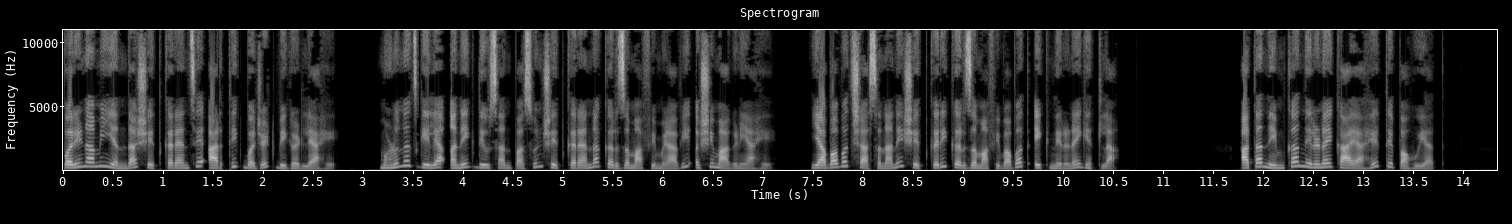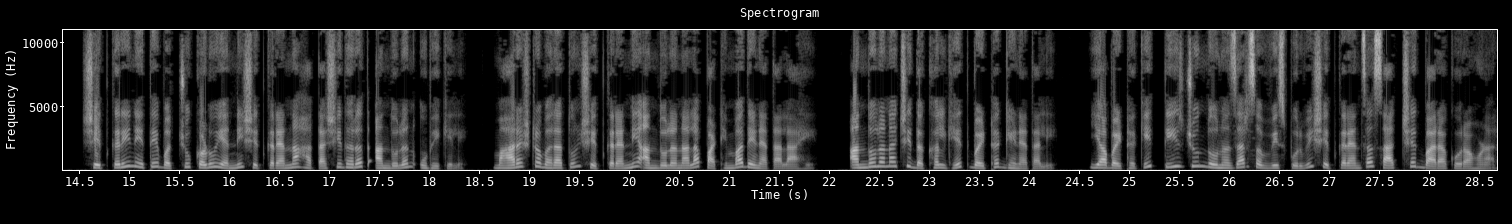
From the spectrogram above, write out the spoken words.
परिणामी यंदा शेतकऱ्यांचे आर्थिक बजेट बिघडले आहे. म्हणूनच गेल्या अनेक दिवसांपासून शेतकऱ्यांना कर्जमाफी मिळावी अशी मागणी आहे. याबाबत शासनाने शेतकरी कर्जमाफीबाबत एक निर्णय घेतला. आता नेमका निर्णय काय आहे ते पाहूयात. शेतकरी नेते बच्चू कडू यांनी शेतकऱ्यांना हाताशी धरत आंदोलन उभे केले. महाराष्ट्रभरातून शेतकऱ्यांनी आंदोलनाला पाठिंबा देण्यात आला आहे. आंदोलनाची दखल घेत बैठक घेण्यात आली. या बैठकीत तीस जून दोन हजार सव्वीस पूर्वी शेतकऱ्यांचा सातशेत बारा कोरा होणार.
